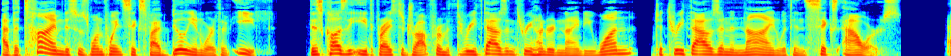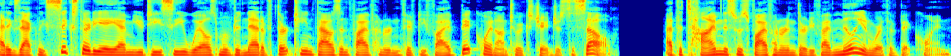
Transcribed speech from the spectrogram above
At the time, this was 1.65 billion worth of ETH. This caused the ETH price to drop from 3,391 to 3,009 within 6 hours. At exactly 6:30 a.m. UTC, Whales moved a net of 13,555 Bitcoin onto exchanges to sell. At the time, this was 535 million worth of Bitcoin.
